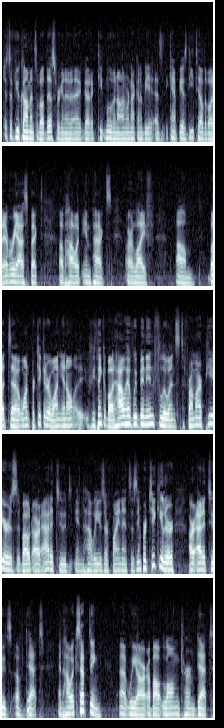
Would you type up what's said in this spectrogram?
Just a few comments about this. We're gonna uh, got to keep moving on. We're not to be as it can't be as detailed about every aspect of how it impacts our life. Um, but uh, one particular one, you know, if you think about how have we been influenced from our peers about our attitudes in how we use our finances, in particular our attitudes of debt and how accepting uh, we are about long-term debt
